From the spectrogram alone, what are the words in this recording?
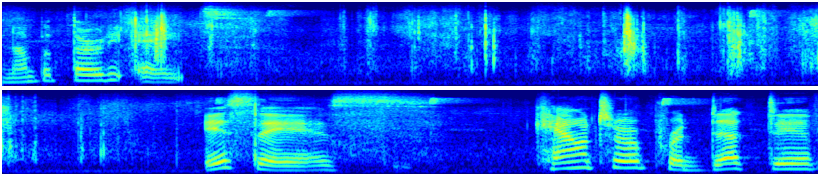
Number 38. It says counterproductive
